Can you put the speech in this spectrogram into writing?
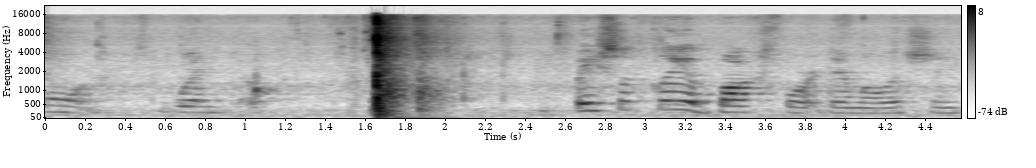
More window. Basically a box fort demolition.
